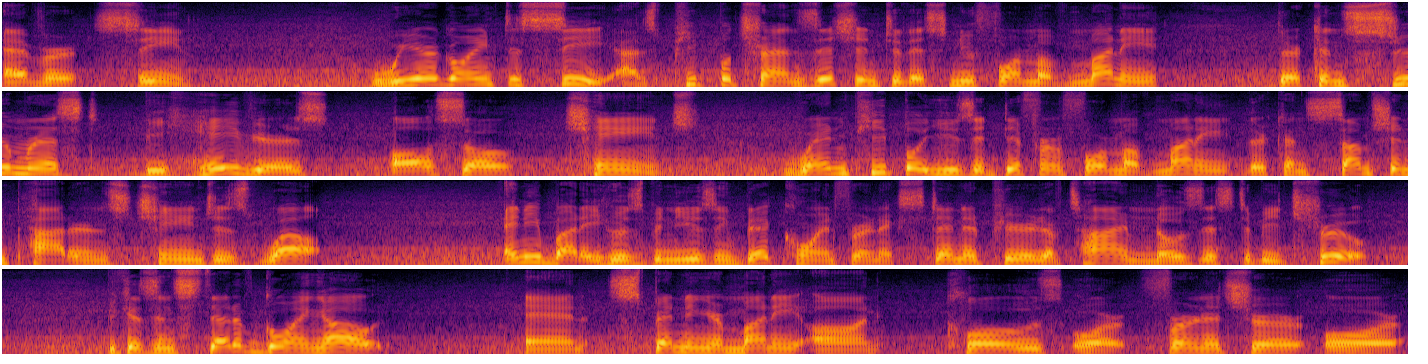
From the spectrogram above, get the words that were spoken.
ever seen. We are going to see as people transition to this new form of money, their consumerist behaviors also change. When people use a different form of money, their consumption patterns change as well. Anybody who has been using Bitcoin for an extended period of time knows this to be true. Because instead of going out and spending your money on clothes or furniture or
